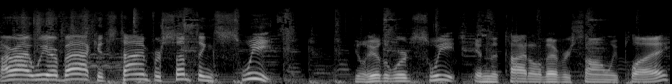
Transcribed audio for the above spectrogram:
All right, we are back. It's time for something sweet. You'll hear the word sweet in the title of every song we play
